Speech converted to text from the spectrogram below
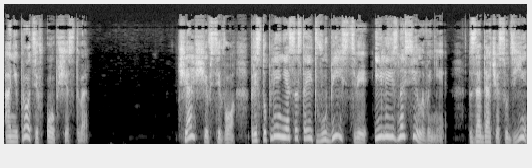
а не против общества. Чаще всего преступление состоит в убийстве или изнасиловании. Задача судьи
